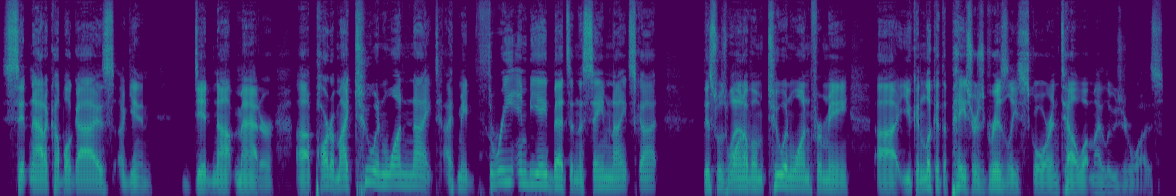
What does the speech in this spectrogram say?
Sitting out a couple of guys again did not matter. Uh, part of my two and one night. I've made three NBA bets in the same night, Scott. This was one of them. Two and one for me. Uh, you can look at the Pacers Grizzlies score and tell what my loser was.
